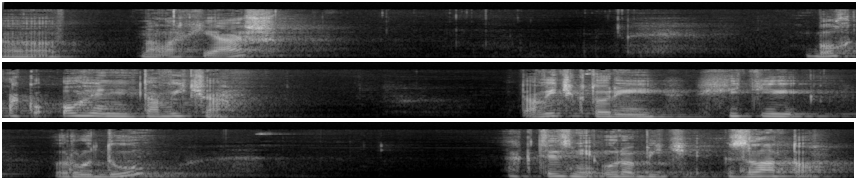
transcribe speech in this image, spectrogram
uh, Malachiáš. Boh ako oheň taviča. Tavič, ktorý chytí rudu a chce z nej urobiť zlato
